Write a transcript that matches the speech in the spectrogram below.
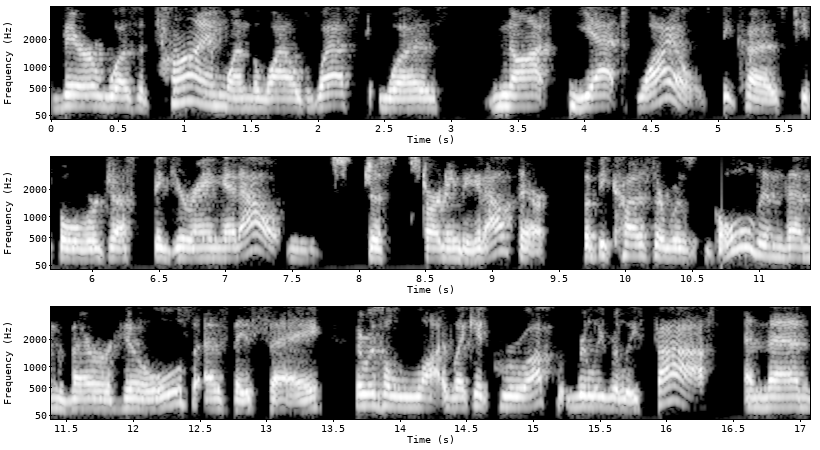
There was a time when the Wild West was not yet wild because people were just figuring it out and just starting to get out there. But because there was gold in them, their hills, as they say, there was a lot, like it grew up really, really fast. And then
